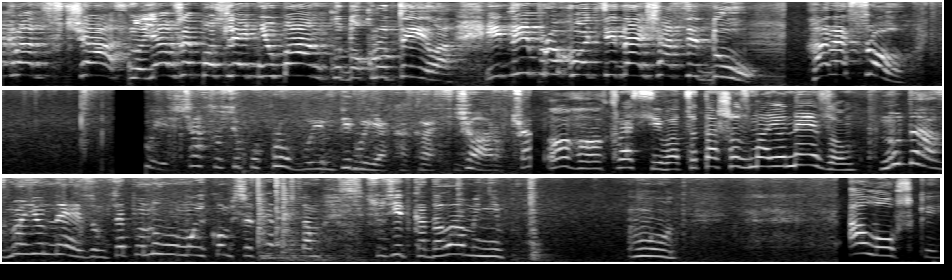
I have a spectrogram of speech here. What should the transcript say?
якраз вчасно. Я вже последню банку докрутила. Іди проходь, сідай, щас іду. Хорошо. Зараз ось попробуємо піду, яка красива. Чарочка. Ага, красива. Це та, що з майонезом. Ну да, з майонезом. Це по новому якомусь рецепту там сусідка дала мені. От. А ложки?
